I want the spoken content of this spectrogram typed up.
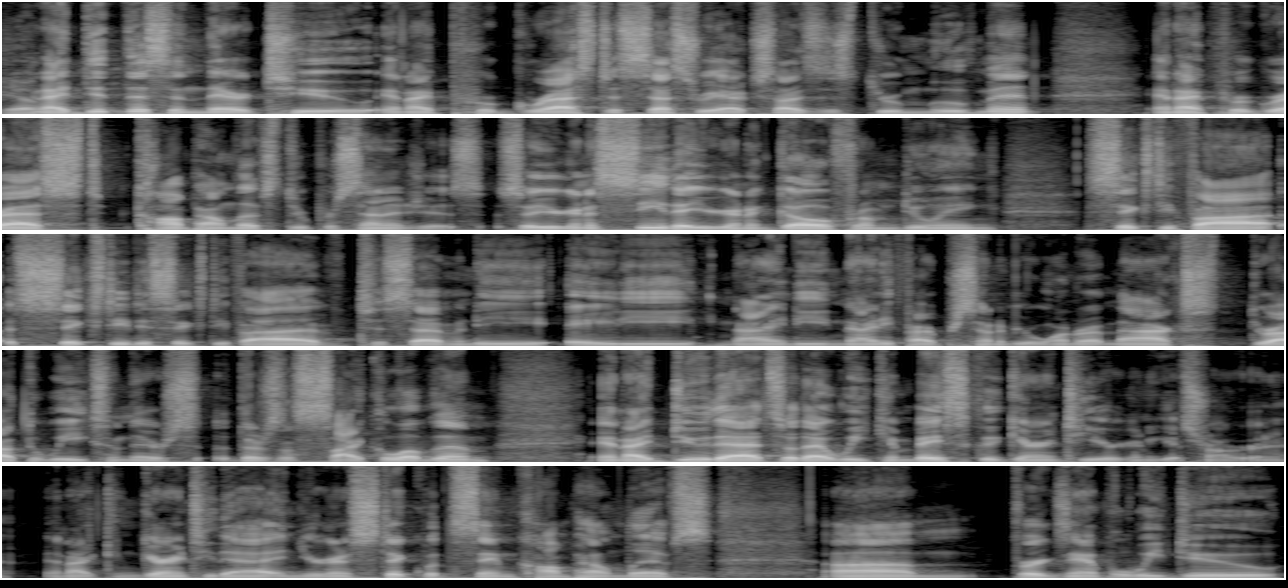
Yep. And I did this in there too. And I progressed accessory exercises through movement and I progressed compound lifts through percentages. So you're going to see that you're going to go from doing 65, 60 to 65 to 70, 80, 90, 95% of your one rep max throughout the weeks. And there's, there's a cycle of them. And I do that so that we can basically guarantee you're going to get stronger in it. And I can guarantee that. And you're going to stick with the same compound lifts. Um, for example, we do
